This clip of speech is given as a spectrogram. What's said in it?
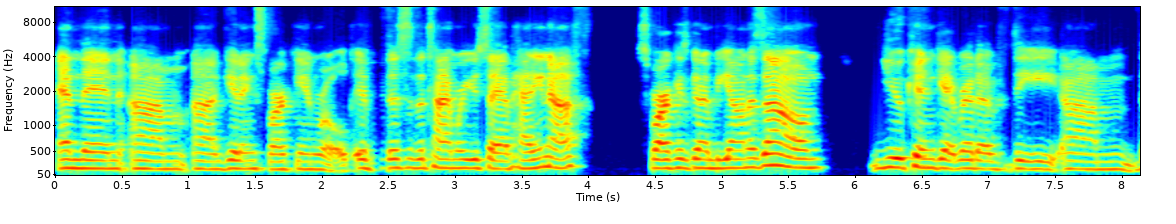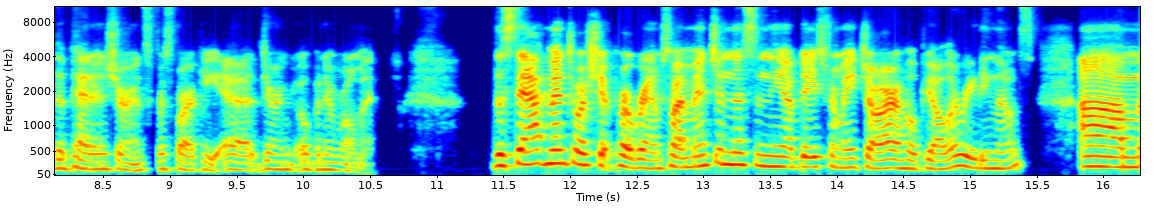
and then um, uh, getting Sparky enrolled. If this is the time where you say, I've had enough, Sparky's going to be on his own, you can get rid of the um, the pet insurance for Sparky uh, during open enrollment the staff mentorship program. So I mentioned this in the updates from HR. I hope y'all are reading those. Um,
